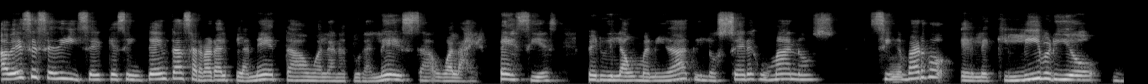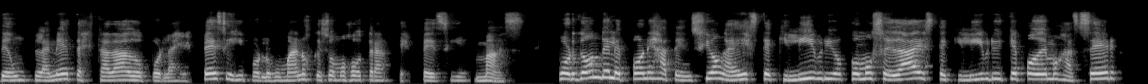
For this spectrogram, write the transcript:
a veces se dice que se intenta salvar al planeta o a la naturaleza o a las especies, pero ¿y la humanidad y los seres humanos? Sin embargo, el equilibrio de un planeta está dado por las especies y por los humanos que somos otra especie más. ¿Por dónde le pones atención a este equilibrio? ¿Cómo se da este equilibrio y qué podemos hacer?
